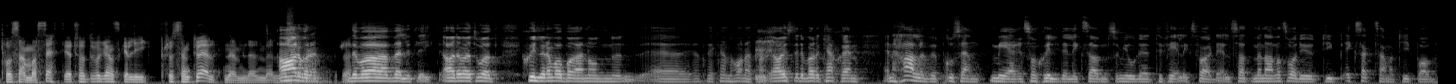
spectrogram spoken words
på samma sätt. Jag tror att det var ganska likt procentuellt nämligen. Mellan ja, det var det. Det var väldigt likt. Ja, det var, jag tror att skillnaden var bara någon, eh, jag kan ha det här Ja, just det, det var kanske en, en halv procent mer som skilde liksom, som gjorde till Felix fördel. Så att, men annars var det ju typ exakt samma typ av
